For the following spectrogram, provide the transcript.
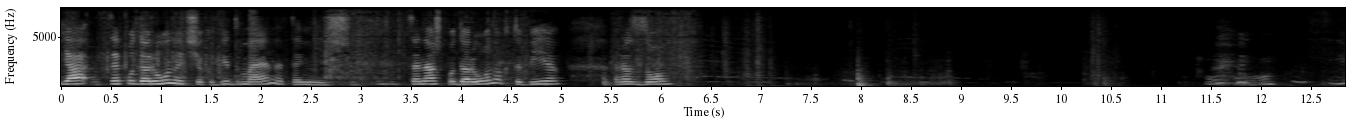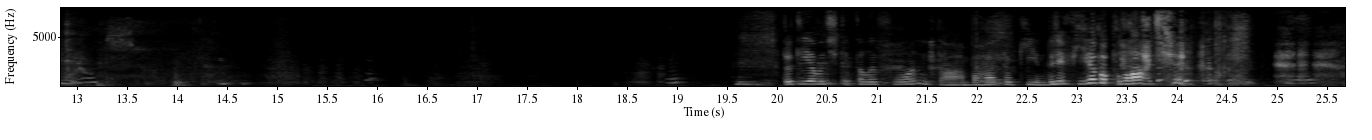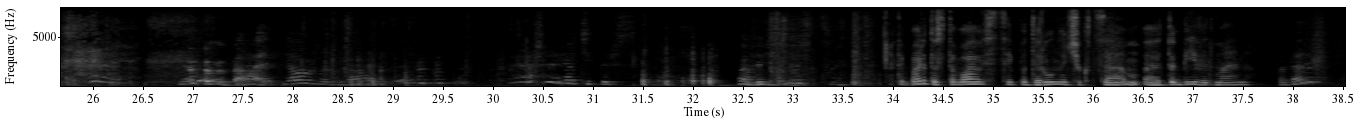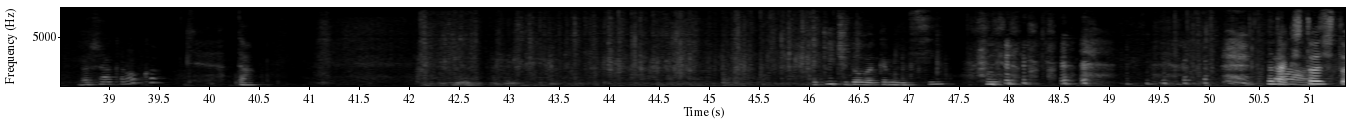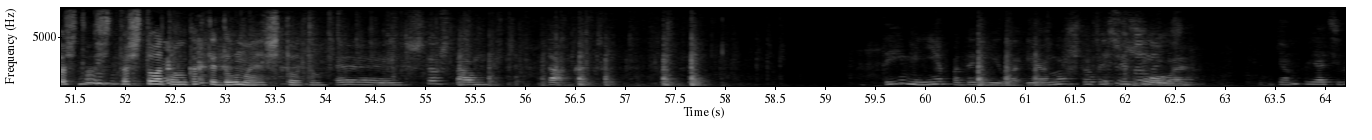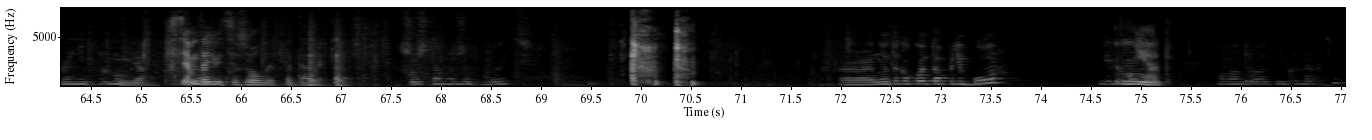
Я, це подаруночок від мене та Міші. Це наш подарунок тобі разом. Ого. Тут Євочки телефон та багато кіндерів. Єва плаче. Я вже ридаю. Я тепер Подожди. Тепер доставаю ось цей подаруночок. Це е, тобі від мене. Подаришь? Большая коробка? Так. Такие чудовые каменці. Ну так, что, что, что, что, что там, как ты думаешь, что там? Эй, что ж там? Так. Ты мне подарила, и оно что-то тяжелое. Я, я тебя не... Ну, я... Всем даю тяжелые подарки. Что ж там может быть? Э, Ну, это какой-то прибор. Нет, Он Android не connected.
